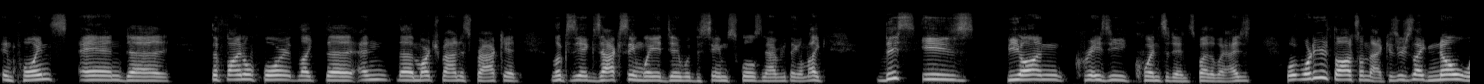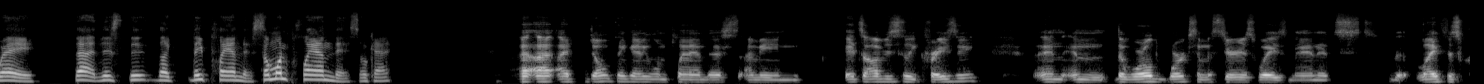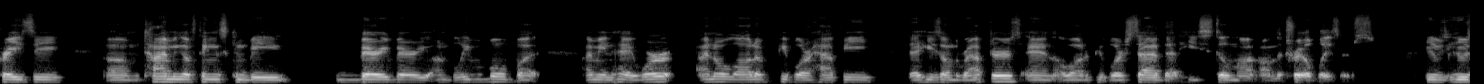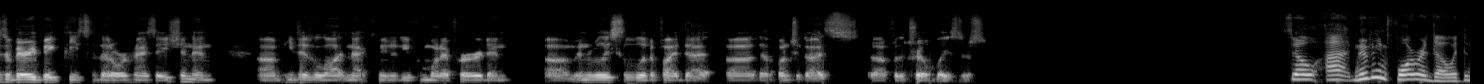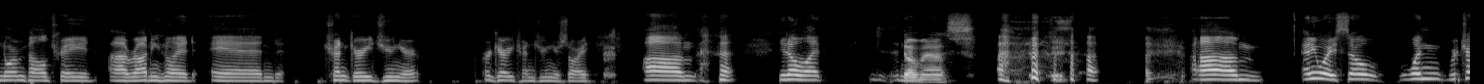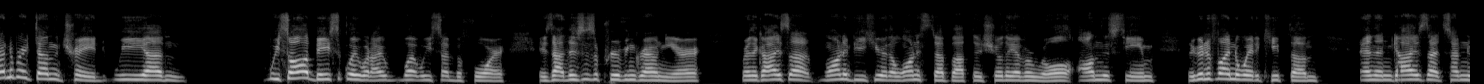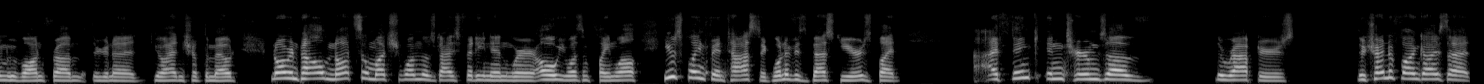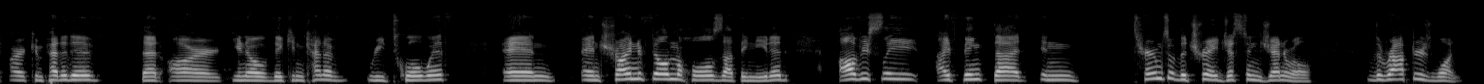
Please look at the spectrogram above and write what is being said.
in points. And uh, the final four, like the and the March Madness bracket, looks the exact same way it did with the same schools and everything. I'm like, this is beyond crazy coincidence, by the way. I just what, what are your thoughts on that? Because there's like no way that this, this like they planned this. Someone planned this. Okay. I, I don't think anyone planned this. I mean, it's obviously crazy, and and the world works in mysterious ways, man. It's life is crazy. Um, timing of things can be very very unbelievable, but I mean, hey, we're I know a lot of people are happy that he's on the Raptors, and a lot of people are sad that he's still not on the Trailblazers. He was he was a very big piece of that organization, and um, he did a lot in that community, from what I've heard, and um, and really solidified that uh, that bunch of guys uh, for the Trailblazers. So uh, moving forward, though, with the Norman Powell trade, uh, Rodney Hood and Trent Gary Jr. or Gary Trent Jr. Sorry, um, you know what? Dumbass. um. Anyway, so when we're trying to break down the trade, we um we saw basically what I what we said before is that this is a proving ground year for the guys that want to be here, that want to step up, that show they have a role on this team. They're going to find a way to keep them. And then guys that's time to move on from, they're to go ahead and shut them out. Norman Powell, not so much one of those guys fitting in where, oh, he wasn't playing well. He was playing fantastic, one of his best years. But I think in terms of the Raptors, they're trying to find guys that are competitive, that are, you know, they can kind of retool with and and trying to fill in the holes that they needed. Obviously, I think that in terms of the trade, just in general, the Raptors won.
